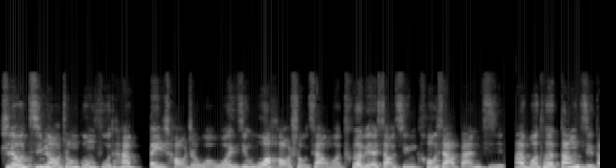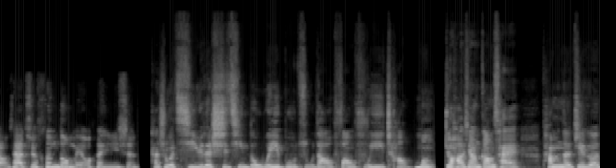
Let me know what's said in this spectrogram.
只有几秒钟功夫，他背朝着我，我已经握好手枪，我特别小心抠下扳机，艾伯特当即倒下去，哼都没有哼一声。他说，其余的事情都微不足道，仿佛一场梦，就好像刚才他们的这个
